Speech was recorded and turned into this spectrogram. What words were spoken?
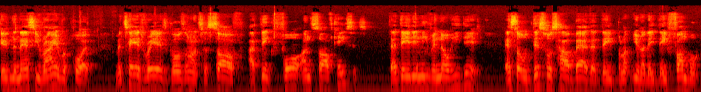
in the Nancy Ryan report, Matias Reyes goes on to solve I think four unsolved cases that they didn't even know he did. And so this was how bad that they you know they they fumbled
